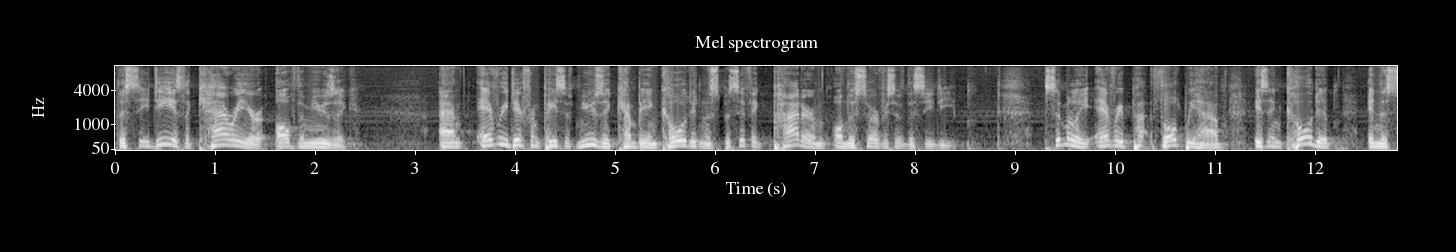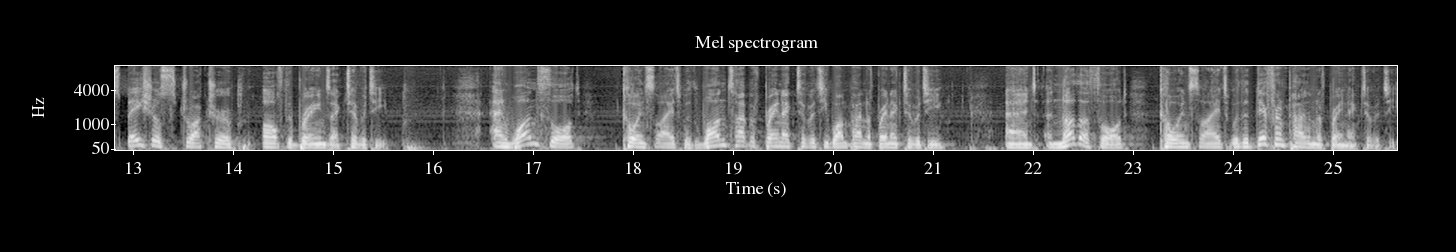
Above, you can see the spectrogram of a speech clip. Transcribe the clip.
the CD is the carrier of the music. And every different piece of music can be encoded in a specific pattern on the surface of the CD. Similarly, every thought we have is encoded in the spatial structure of the brain's activity. And one thought coincides with one type of brain activity, one pattern of brain activity, and another thought coincides with a different pattern of brain activity.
